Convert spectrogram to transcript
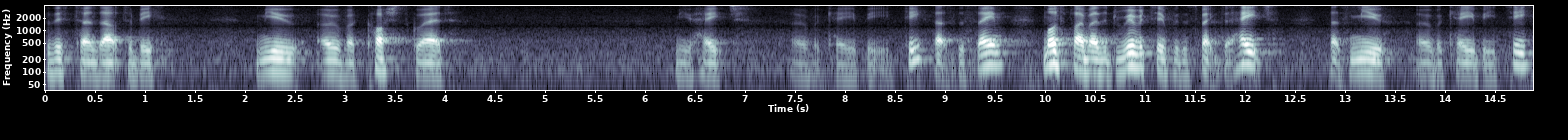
So this turns out to be mu over cosh squared mu h over kBt. That's the same. Multiply by the derivative with respect to h. That's mu over kBt.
